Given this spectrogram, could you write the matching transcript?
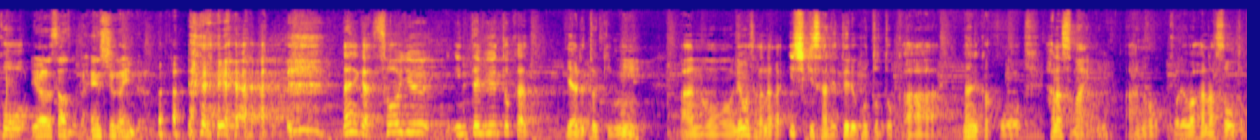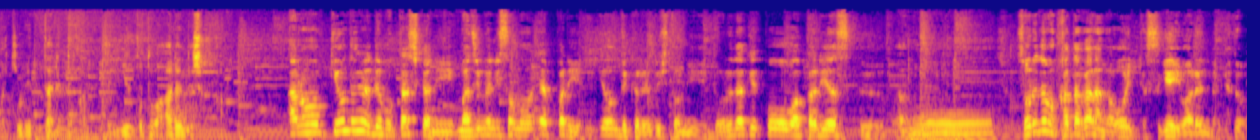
こうリアルサウンドの編集がいいんだよ。何かそういうインタビューとかやるときにあのレモンさんがなんか意識されてることとか何かこう話す前にあのこれは話そうとか決めたりとかっていうことはあるんでしょうか？あの基本的にはでも確かに真面目にそのやっぱり読んでくれる人にどれだけこう分かりやすく、あのーそれでもカタカナが多いってすげえ言われるんだけど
